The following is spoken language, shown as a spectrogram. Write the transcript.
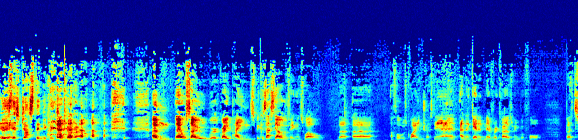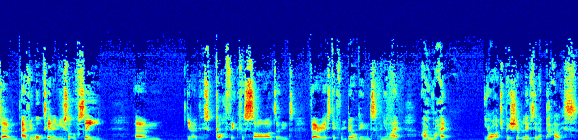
who's this Justin you keep talking about? Um, they also were at great pains because that's the other thing as well that uh, I thought was quite interesting, and, and again, had never occurred to me before. But um, as we walked in, and you sort of see, um, you know, this gothic facade and various different buildings, and you're like, oh right, your archbishop lives in a palace.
